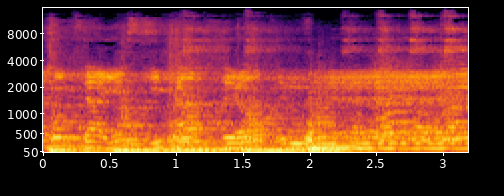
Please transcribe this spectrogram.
piękna jest i każdy o tym wie.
